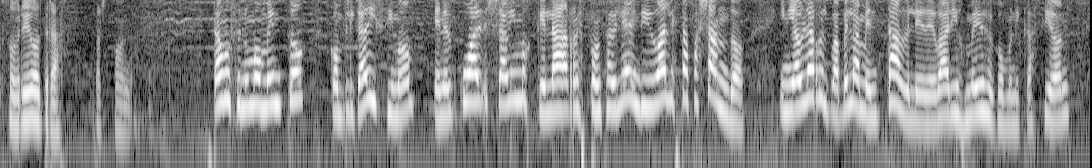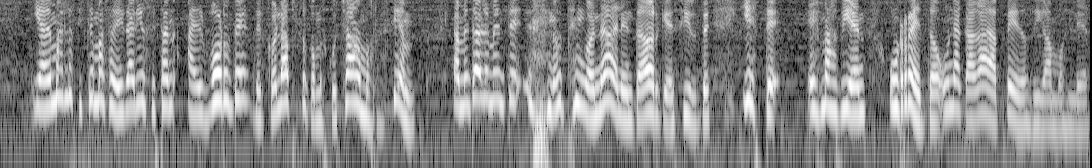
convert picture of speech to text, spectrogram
sobre otras personas. Estamos en un momento complicadísimo en el cual ya vimos que la responsabilidad individual está fallando, y ni hablar del papel lamentable de varios medios de comunicación, y además los sistemas sanitarios están al borde del colapso, como escuchábamos recién. Lamentablemente no tengo nada alentador que decirte y este es más bien un reto, una cagada a pedos, digámosle.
